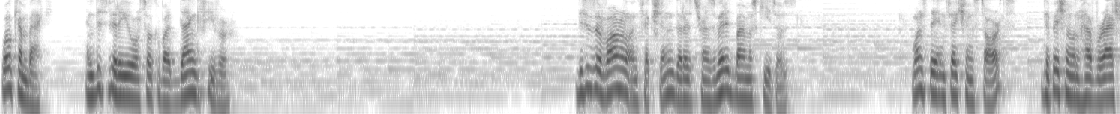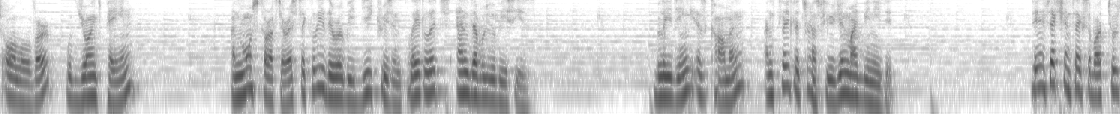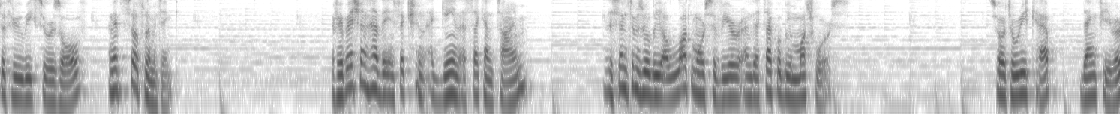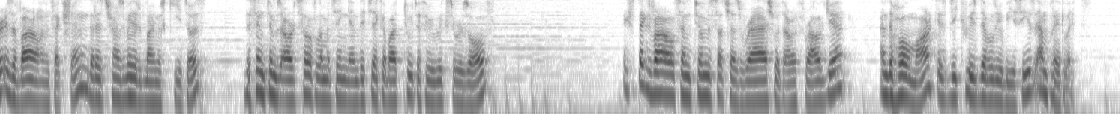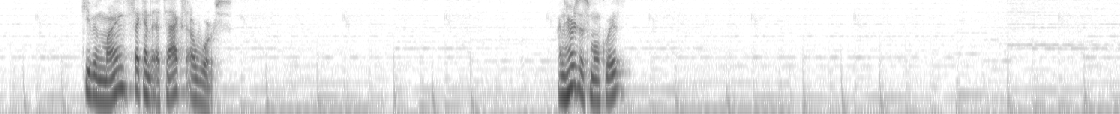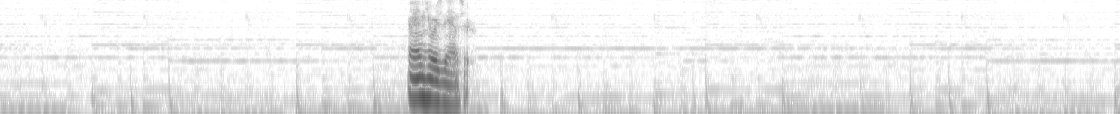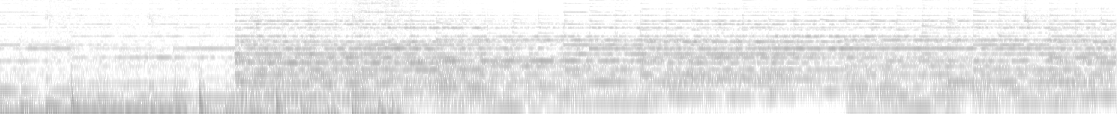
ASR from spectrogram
Welcome back. In this video we'll talk about dengue fever. This is a viral infection that is transmitted by mosquitoes. Once the infection starts, the patient will have rash all over with joint pain, and most characteristically there will be decrease in platelets and WBCs. Bleeding is common and platelet transfusion might be needed. The infection takes about 2 to 3 weeks to resolve and it's self-limiting. If a patient had the infection again a second time, the symptoms will be a lot more severe and the attack will be much worse. So to recap, dengue fever is a viral infection that is transmitted by mosquitoes. The symptoms are self-limiting and they take about 2 to 3 weeks to resolve. Expect viral symptoms such as rash with arthralgia, and the hallmark is decreased WBCs and platelets. Keep in mind, second attacks are worse. And here's a small quiz. And here is the answer.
